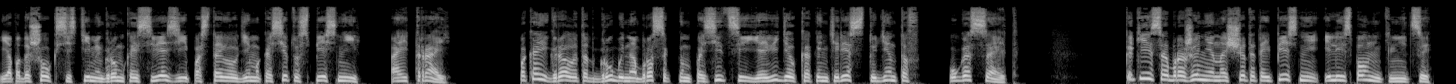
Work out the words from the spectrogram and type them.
Я подошел к системе громкой связи и поставил демокассету с песней «I try». Пока играл этот грубый набросок композиции, я видел, как интерес студентов угасает. Какие соображения насчет этой песни или исполнительницы?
